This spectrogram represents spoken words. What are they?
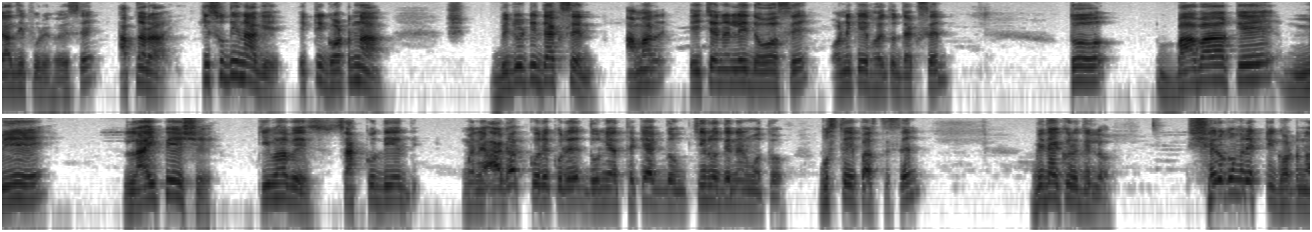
গাজীপুরে হয়েছে। আপনারা কিছুদিন আগে একটি ঘটনা ভিডিওটি দেখছেন, আমার এই চ্যানেলেই দেওয়া আছে, অনেকেই হয়তো দেখছেন। তো বাবাকে মেয়ে লাইফে এসে কীভাবে চাক্কু দিয়ে মানে আঘাত করে করে দুনিয়ার থেকে একদম চিরদিনের মতো বুঝতেই পারতেছেন, বিদায় করে দিল। সেরকমের একটি ঘটনা,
